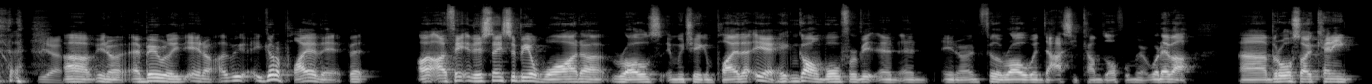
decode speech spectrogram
Yeah. um, you know, and be really, you know, you got a player there, but I, I think there just needs to be a wider roles in which he can play. That yeah, he can go on ball for a bit and and you know and fill a role when Darcy comes off or whatever. Uh, but also, can he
